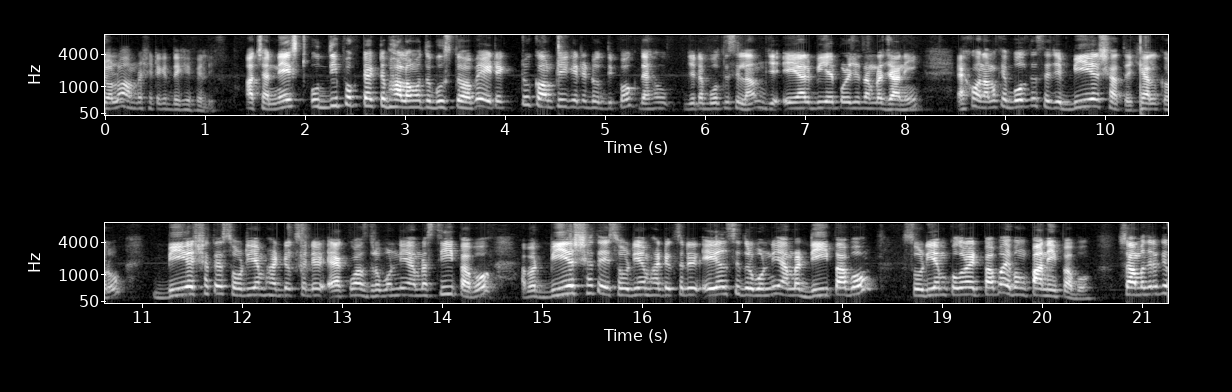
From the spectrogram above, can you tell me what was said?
চলো আমরা সেটাকে দেখে ফেলি। আচ্ছা নেক্সট উদ্দীপকটা একটু ভালো মতো বুঝতে হবে। এটা একটু কমপ্লিকেটেড উদ্দীপক। দেখো, যেটা বলতেছিলাম যে এ আর বি এর পরিচিত আমরা জানি। এখন আমাকে বলতেছে যে বি এর সাথে, খেয়াল করো বি এর সাথে সোডিয়াম হাইড্রোক্সাইডের অ্যাকোয়াস দ্রবণ নিয়ে আমরা সি পাবো, আবার বি এর সাথে সোডিয়াম হাইড্রোক্সাইডের এএলসি দ্রবণ নিয়ে আমরা ডি পাবো। সোডিয়াম ক্লোরাইড পাবো এবং পানি পাবো। সো আমাদেরকে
